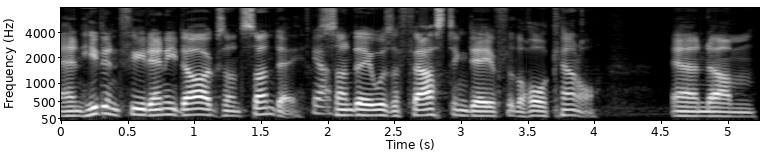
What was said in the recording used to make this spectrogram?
and he didn't feed any dogs on Sunday. Yeah. Sunday was a fasting day for the whole kennel, and um,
